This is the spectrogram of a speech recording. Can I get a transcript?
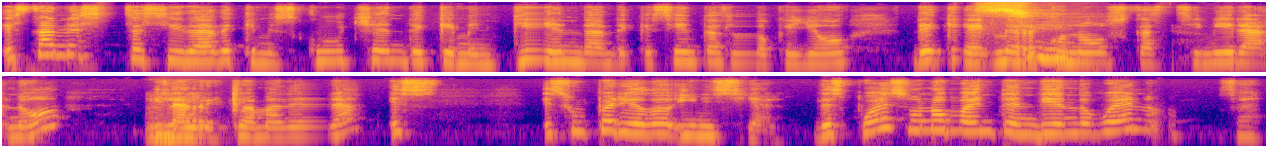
Esta necesidad de que me escuchen, de que me entiendan, de que sientas lo que yo, de que me reconozcas, y mira, ¿no? Y la reclamadera es, es un periodo inicial. Después uno va entendiendo, bueno, o sea,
